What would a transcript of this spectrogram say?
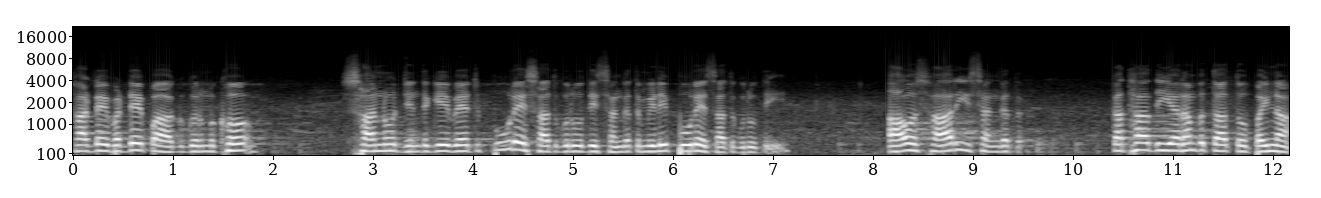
ਸਾਡੇ ਵੱਡੇ ਭਾਗ ਗੁਰਮਖੋ, ਸਾਨੂੰ ਜ਼ਿੰਦਗੀ ਵਿੱਚ ਪੂਰੇ ਸਤਿਗੁਰੂ ਦੀ ਸੰਗਤ ਮਿਲੀ, ਪੂਰੇ ਸਤਿਗੁਰੂ ਦੀ। ਆਓ ਸਾਰੀ ਸੰਗਤ, ਕਥਾ ਦੀ ਆਰੰਭਤਾ ਤੋਂ ਪਹਿਲਾਂ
